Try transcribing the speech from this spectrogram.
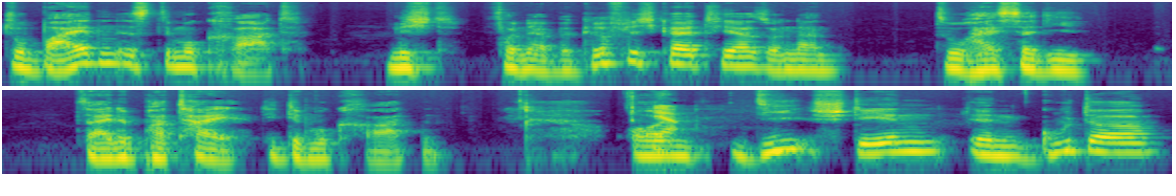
Joe Biden ist Demokrat. Nicht von der Begrifflichkeit her, sondern so heißt ja die, seine Partei, die Demokraten. Und ja. die stehen in guter,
